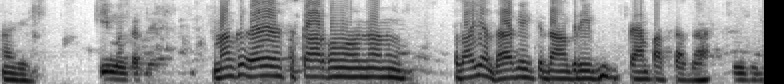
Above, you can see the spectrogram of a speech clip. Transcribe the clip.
ਹਾਂਜੀ। ਕੀ ਮੰਗ ਕਰਦੇ ਮੰਗ ਇਹ ਸਰਕਾਰ ਕੋਲ ਉਹਨਾਂ ਨੂੰ ਪਤਾ ਹੀ ਹੁੰਦਾ ਕਿ ਕਿਦਾਂ ਗਰੀਬ ਟਾਈਮ ਪਾਸ ਕਰਦਾ। ਹਮ, ਹਮ।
